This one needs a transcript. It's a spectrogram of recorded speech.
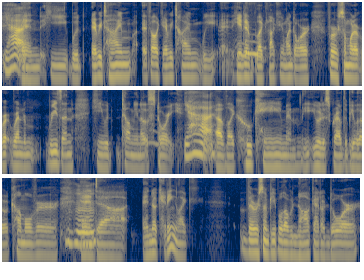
Yeah. And he would every time it felt like every time we he ended up like knocking on my door for somewhat of random reason, he would tell me another story. Yeah. of like who came and he, he would describe the people that would come over Mm-hmm. and uh and no kidding like there were some people that would knock at our door.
